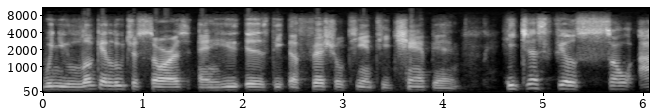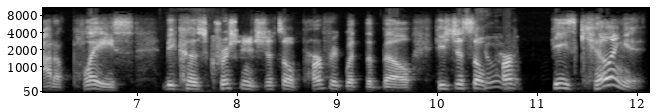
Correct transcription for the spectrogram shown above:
when you look at Luchasaurus and he is the official TNT champion, he just feels so out of place because Christian is just so perfect with the bell. He's just so perfect. He's killing it.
